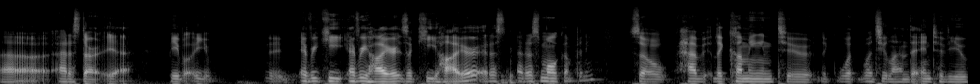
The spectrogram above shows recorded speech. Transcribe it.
uh, at a start. Yeah, people, you, every key, every hire is a key hire at a at a small company. So have like coming into like what, once you land the interview,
